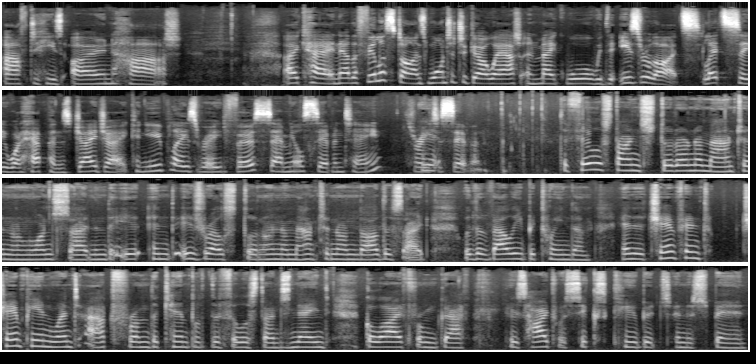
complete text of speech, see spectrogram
after his own heart. Okay, now the Philistines wanted to go out and make war with the Israelites. Let's see what happens. JJ, can you please read 1 Samuel 17 3 Yeah. to 7? The Philistines stood on a mountain on one side, and, the, and Israel stood on a mountain on the other side, with a valley between them. And the champion, champion went out from the camp of the Philistines, named Goliath from Gath, whose height was six cubits and a span.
